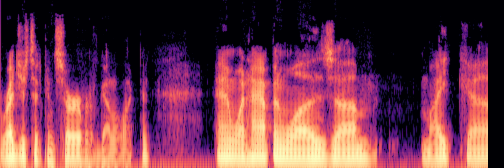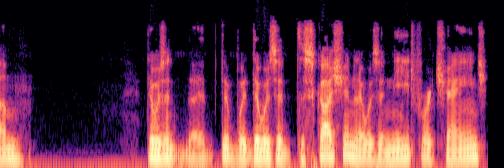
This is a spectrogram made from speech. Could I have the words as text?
registered conservative, got elected. And what happened was um, Mike. Um, there was a there, was a discussion. There was a need for a change.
